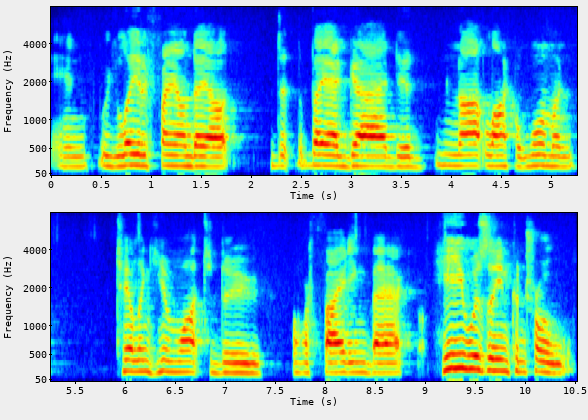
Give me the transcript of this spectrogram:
And we later found out that the bad guy did not like a woman telling him what to do or fighting back. He was in control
